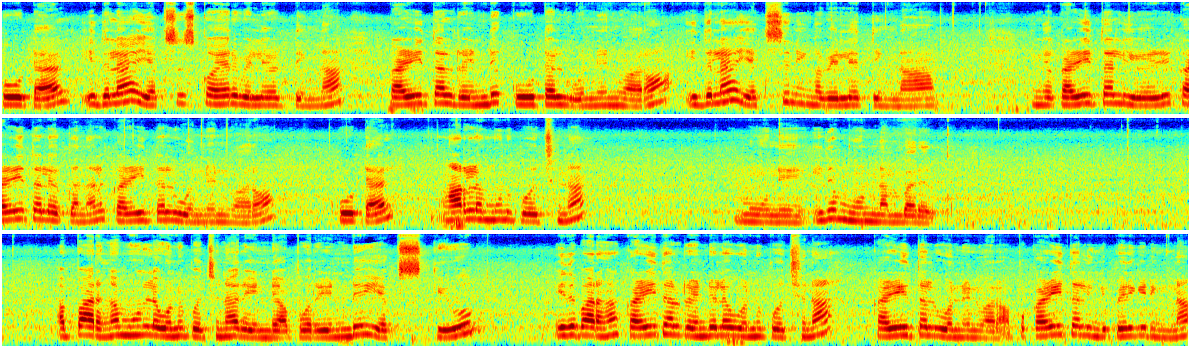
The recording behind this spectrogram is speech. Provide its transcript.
கூட்டல் இதில் எக்ஸ் ஸ்கொயர் வெளியே எடுத்திங்கன்னா கழித்தல் ரெண்டு கூட்டல் ஒன்றுன்னு வரும். இதில் எக்ஸ் நீங்கள் வெளியே எடுத்திங்கன்னா இங்கே கழித்தல் ஏழு கழித்தல் இருக்கிறதுனால கழித்தல் ஒன்றுன்னு வரும். கூட்டல் ஆறில் மூணு போச்சுன்னா மூணு இது மூணு நம்பர் இருக்கும் பாருங்கள் மூணில் ஒன்று போச்சுன்னா ரெண்டு. அப்போது ரெண்டு எக்ஸ் கியூப் இது பாருங்கள் கழித்தல் ரெண்டில் ஒன்று போச்சுன்னா கழித்தல் ஒன்றுன்னு வரும். அப்போ கழித்தல் இங்கே பெருக்கிட்டிங்கன்னா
